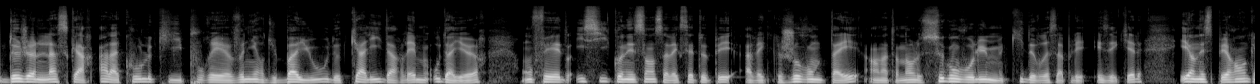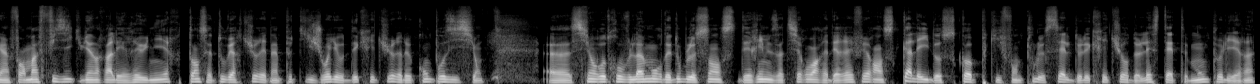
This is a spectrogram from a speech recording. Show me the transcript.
deux jeunes lascars à la cool qui pourraient venir du Bayou, de Cali, d'Harlem ou d'ailleurs. On fait ici connaissance avec cet EP avec Jovontae en attendant le second volume qui devrait s'appeler Ezekiel et en espérant qu'un format physique viendra les réunir tant cette ouverture est un petit joyau d'écriture et de composition. Euh, si on retrouve l'amour des doubles sens, des rimes à tiroir et des références kaléidoscope qui font tout le sel de l'écriture de l'esthète montpelliérain,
